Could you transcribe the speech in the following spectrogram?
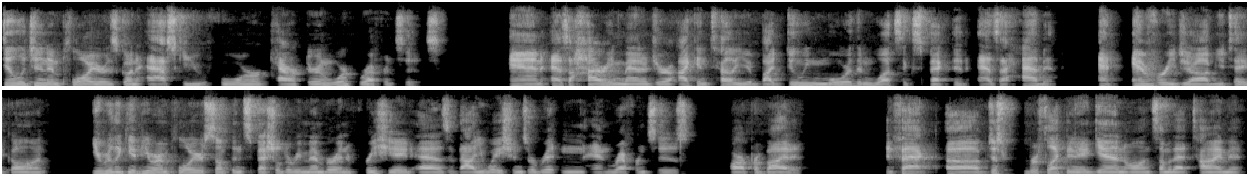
diligent employer is going to ask you for character and work references. And as a hiring manager, I can tell you by doing more than what's expected as a habit at every job you take on, you really give your employer something special to remember and appreciate as evaluations are written and references are provided. In fact, uh, just reflecting again on some of that time at,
